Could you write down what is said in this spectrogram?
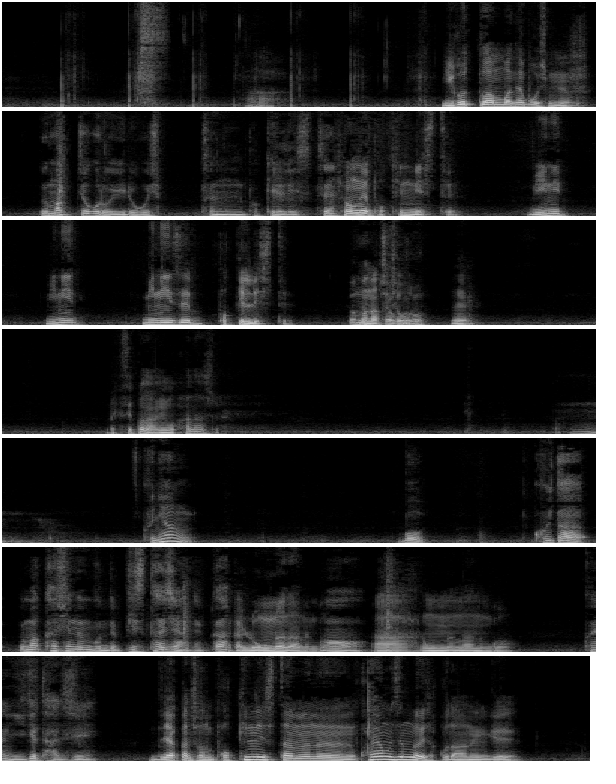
아, 이것도 한번 해보고 싶네요. 음악적으로 이루고 싶은 버킷리스트? 형의 버킷리스트. 미닛, 미닛, 미닛의 버킷리스트. 음악적으로? 네. 맥세권 아니고 하나죠. 음. 그냥 뭐 거의 다 음악 하시는 분들 비슷하지 않을까? 약간 롱런 하는 거. 어, 아, 롱런 하는 거. 그냥 이게 다지. 근데 약간 저는 버킷리스트 하면은 화영 생각이 자꾸 나는 게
